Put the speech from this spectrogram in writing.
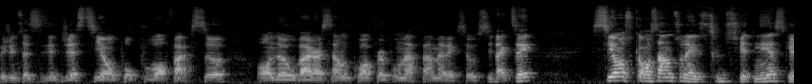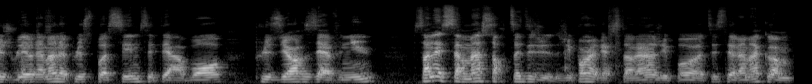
J'ai une société de gestion pour pouvoir faire ça. On a ouvert un salon de coiffeur pour ma femme avec ça aussi. Fait que tu sais, si on se concentre sur l'industrie du fitness, ce que je voulais vraiment le plus possible, c'était avoir plusieurs avenues sans nécessairement sortir. J'ai pas un restaurant, j'ai pas. C'était vraiment comme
